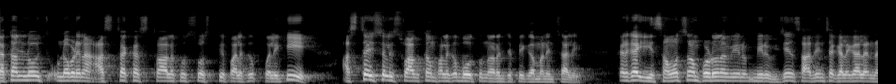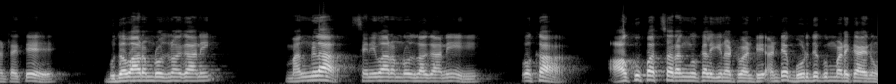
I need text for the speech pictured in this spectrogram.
గతంలో ఉండబడిన అష్ట కష్టాలకు స్వస్తి పలక పలికి అష్టైశ్వర్య స్వాగతం పలకబోతున్నారని చెప్పి గమనించాలి. కనుక ఈ సంవత్సరం పొడవున మీరు మీరు విజయం సాధించగలగాలి అన్నట్లయితే బుధవారం రోజున కానీ మంగళ శనివారం రోజున కానీ ఒక ఆకుపచ్చ రంగు కలిగినటువంటి అంటే బూడిద గుమ్మడికాయను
